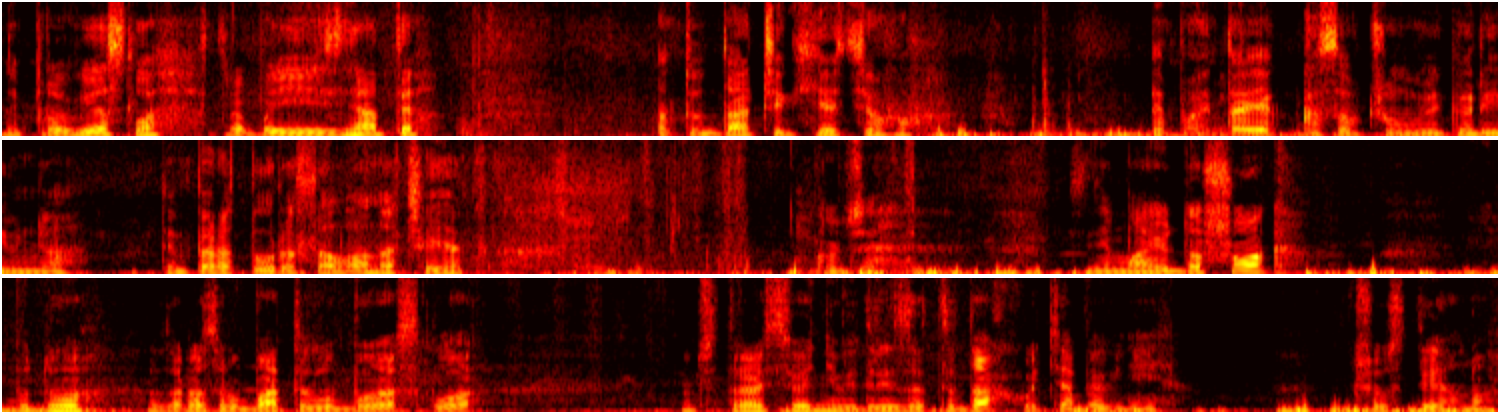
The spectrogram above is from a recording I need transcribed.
не провісла, треба її зняти. А тут датчик є цього. Не пам'ятаю, як казав чоловік рівня температури салона чи як. Коротше, знімаю дошок і буду зараз рубати лобове скло. Отже, треба сьогодні відрізати дах хоча б в ній, якщо встигну.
